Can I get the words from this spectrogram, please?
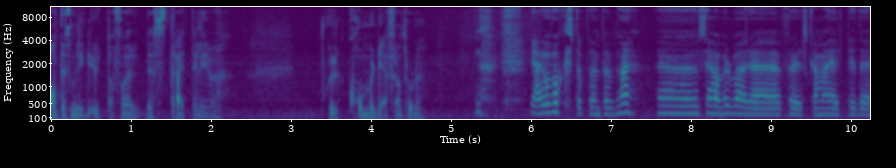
alt det som ligger utafor det streite livet. Hvor kommer det fra, tror du? Jeg er jo vokst opp på den puben her, uh, så jeg har vel bare forelska meg helt i det,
